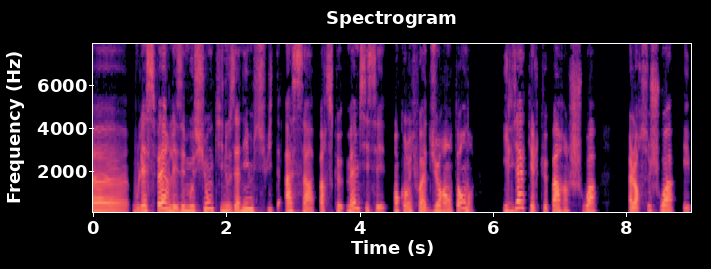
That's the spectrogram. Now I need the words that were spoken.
euh, ou laisse faire les émotions qui nous animent suite à ça. Parce que même si c'est encore une fois dur à entendre, il y a quelque part un choix. Alors ce choix est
